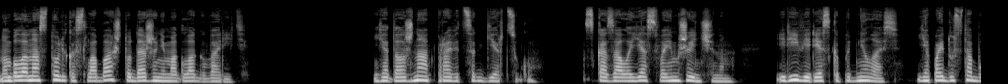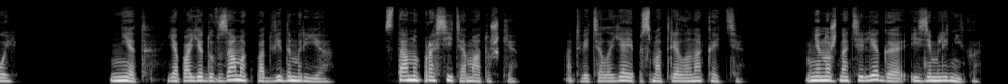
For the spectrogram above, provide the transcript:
но была настолько слаба, что даже не могла говорить. «Я должна отправиться к герцогу», — сказала я своим женщинам, и Риви резко поднялась. «Я пойду с тобой». «Нет, я поеду в замок под видом Рия. Стану просить о матушке», — ответила я и посмотрела на Кэти. «Мне нужна телега и земляника».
